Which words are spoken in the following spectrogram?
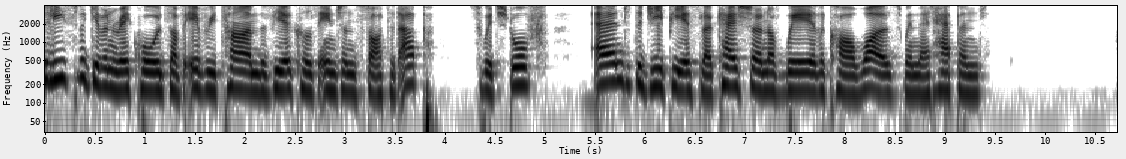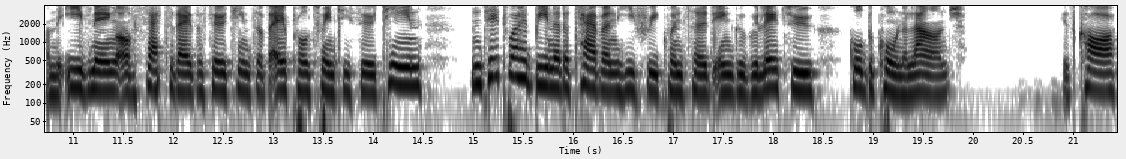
police were given records of every time the vehicle's engine started up, switched off, and the GPS location of where the car was when that happened. On the evening of Saturday, the 13th of April 2013, Mthethwa had been at a tavern he frequented in Gugulethu called the Corner Lounge. His car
